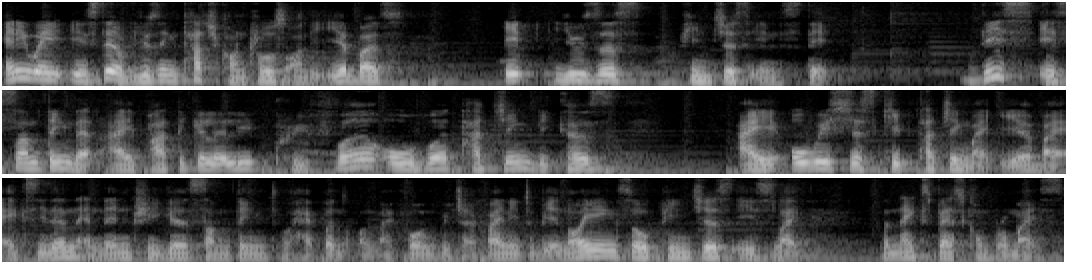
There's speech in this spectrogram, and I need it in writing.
Anyway, instead of using touch controls on the earbuds, it uses pinches instead. This is something that I particularly prefer over touching because I always just keep touching my ear by accident and then trigger something to happen on my phone which I find it to be annoying so pinches is like the next best compromise.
